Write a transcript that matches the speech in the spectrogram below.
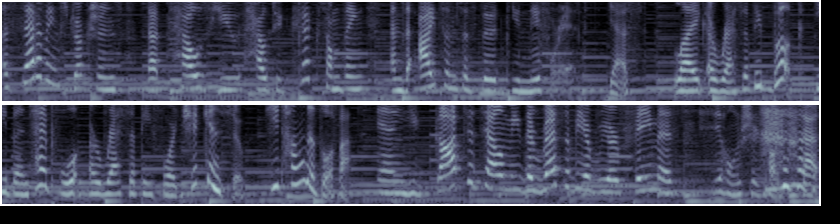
A set of instructions that tells you how to cook something and the items of food you need for it. Yes, like a recipe book，一本菜谱，a recipe for chicken soup，鸡汤的做法。 And you got to tell me the recipe of your famous 西红柿炒鸡蛋。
